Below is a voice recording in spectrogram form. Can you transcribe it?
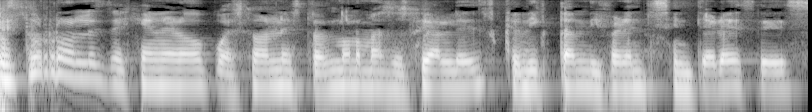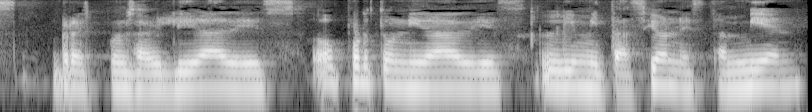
Estos roles de género pues son estas normas sociales que dictan diferentes intereses, responsabilidades, oportunidades, limitaciones también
